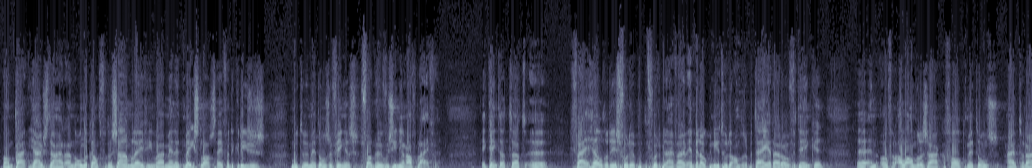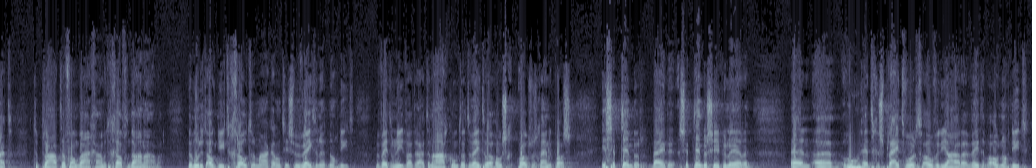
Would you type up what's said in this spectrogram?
Want juist daar aan de onderkant van de samenleving waar men het meest last heeft van de crisis, moeten we met onze vingers van hun voorziening afblijven. Ik denk dat dat uh, vrij helder is voor de, voor de ben ook benieuwd hoe de andere partijen daarover denken. Uh, en over alle andere zaken valt met ons uiteraard te praten van waar gaan we het geld vandaan halen. We moeten het ook niet groter maken dan het is. We weten het nog niet. We weten nog niet wat er uit Den Haag komt. Dat weten we hoogst, hoogstwaarschijnlijk pas in september bij de septembercirculaire. En uh, hoe het gespreid wordt over de jaren weten we ook nog niet.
